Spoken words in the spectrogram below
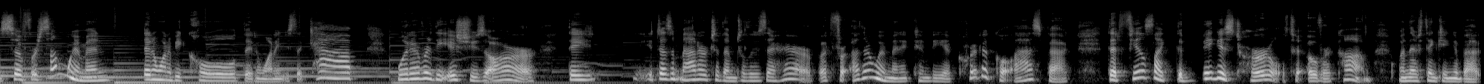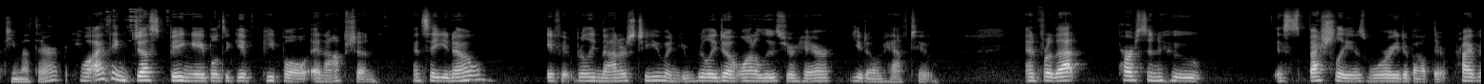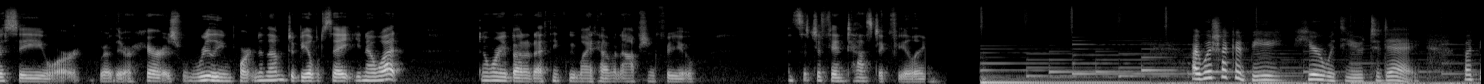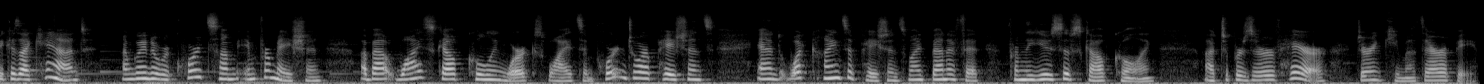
So for some women, they don't want to be cold, they don't want to use the cap, whatever the issues are, they it doesn't matter to them to lose their hair. But for other women, it can be a critical aspect that feels like the biggest hurdle to overcome when they're thinking about chemotherapy. Well, I think just being able to give people an option and say, you know, if it really matters to you and you really don't want to lose your hair, you don't have to. And for that person who especially is worried about their privacy or where their hair is really important to them, to be able to say, you know what, don't worry about it. I think we might have an option for you. It's such a fantastic feeling. I wish I could be here with you today, but because I can't, I'm going to record some information about why scalp cooling works, why it's important to our patients, and what kinds of patients might benefit from the use of scalp cooling uh, to preserve hair during chemotherapy.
